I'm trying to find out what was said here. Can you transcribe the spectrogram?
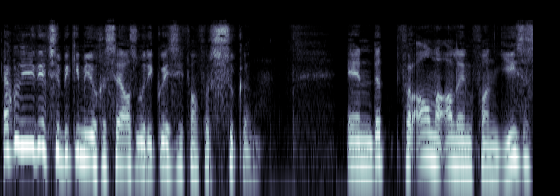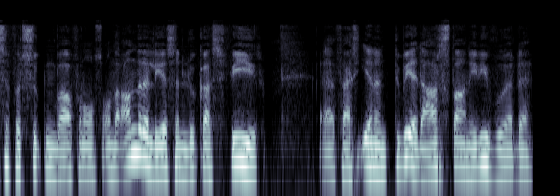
Ek wil hierdie week so 'n bietjie met jou gesels oor die kwessie van versoeking. En dit veral na aanleiding van Jesus se versoeking waarvan ons onder andere lees in Lukas 4 eh, vers 1 en 2. Daar staan hierdie woorde:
